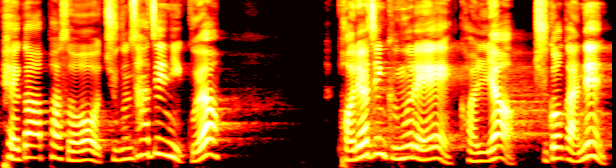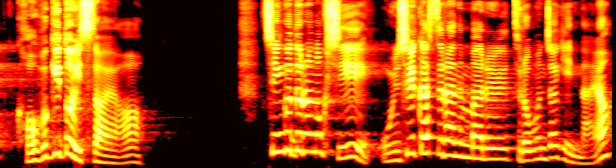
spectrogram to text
배가 아파서 죽은 사진이 있고요. 버려진 그물에 걸려 죽어가는 거북이도 있어요. 친구들은 혹시 온실가스라는 말을 들어본 적이 있나요?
